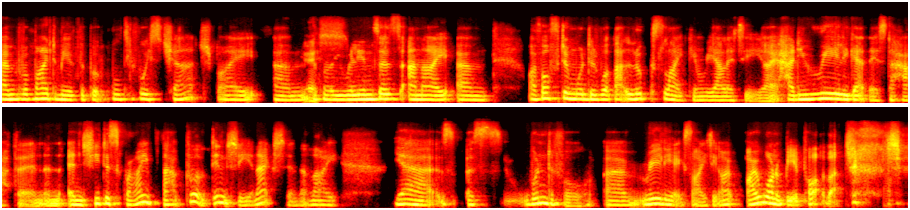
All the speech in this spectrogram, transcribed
um, reminded me of the book Multi Voice Church by um, yes. the Murray Williamses, and I um, I've often wondered what that looks like in reality. Like, how do you really get this to happen? And and she described that book, didn't she, in action? And I yeah, it's, it's wonderful, um, really exciting. I, I want to be a part of that church.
